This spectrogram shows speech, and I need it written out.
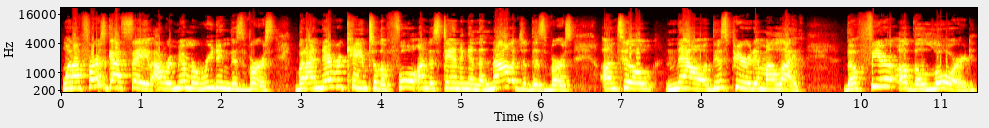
When I first got saved, I remember reading this verse, but I never came to the full understanding and the knowledge of this verse until now, this period in my life. The fear of the Lord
